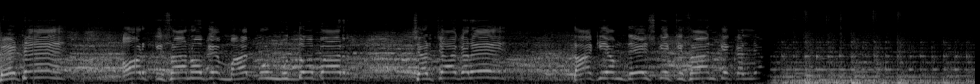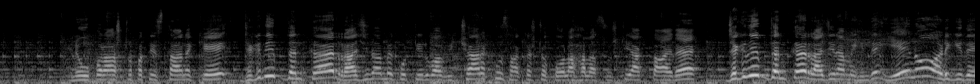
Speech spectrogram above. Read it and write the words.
बैठें और किसानों के महत्वपूर्ण मुद्दों पर चर्चा करें ताकि हम देश के किसान के कल्याण ಇನ್ನು ಉಪರಾಷ್ಟ್ರಪತಿ ಸ್ಥಾನಕ್ಕೆ ಜಗದೀಪ್ ಧನ್ಕರ್ ರಾಜೀನಾಮೆ ಕೊಟ್ಟಿರುವ ವಿಚಾರಕ್ಕೂ ಸಾಕಷ್ಟು ಕೋಲಾಹಲ ಸೃಷ್ಟಿಯಾಗ್ತಾ ಇದೆ. ಜಗದೀಪ್ ಧನ್ಕರ್ ರಾಜೀನಾಮೆ ಹಿಂದೆ ಏನೋ ಅಡಗಿದೆ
